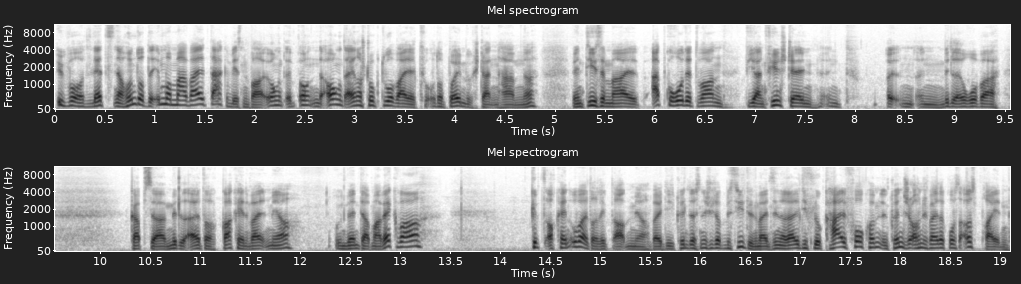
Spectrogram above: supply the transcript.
über die letzten Jahrhunderte immer mal Wald da gewesen war. in irgendeiner Struktur Wald oder Bäume gestanden haben. Ne? Wenn diese mal abgerodet waren, wie an vielen Stellen in, in, in Mitteleuropa, gab es ja im Mittelalter gar keinen Wald mehr. Und wenn der mal weg war, gibt es auch keine Urwaldreliktarten mehr, weil die können das nicht wieder besiedeln, weil sie relativ lokal vorkommen und können sich auch nicht weiter groß ausbreiten.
